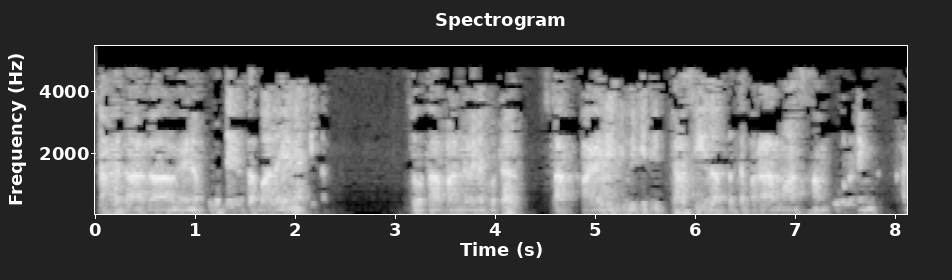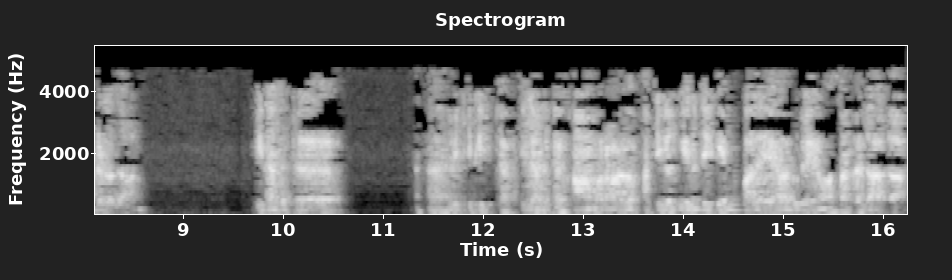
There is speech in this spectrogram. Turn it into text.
සකදාගාම වෙනකොට දෙක බලය නැති කරනවා. සෝතාපන්න වෙනකොට සක්කාය දිට්ඨි විචිකිච්ඡා සීලපත පරාමාස සම්පූර්ණයෙන් කඩලා දානවා. ඊළඟට විචිකිච්ඡා ඊළඟට කාමරාග පටික කියන දෙකේ බලය අඩු වෙනවා සකදාගාම.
